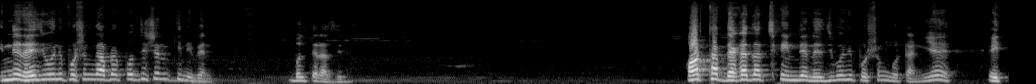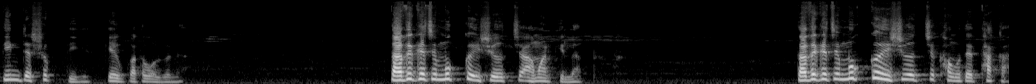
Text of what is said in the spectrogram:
ইন্ডিয়ান হেজিমনি প্রসঙ্গে আপনার পজিশন কি নেবেন? বলতে রাজি না। অর্থাৎ দেখা যাচ্ছে ইন্ডিয়ান হেজিমনি প্রসঙ্গটা নিয়ে এই তিনটা শক্তি কেউ কথা বলবে না। তাদের কাছে মুখ্য ইস্যু হচ্ছে আমার কি লাভ? তাদের কাছে মুখ্য ইস্যু হচ্ছে ক্ষমতায় থাকা।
